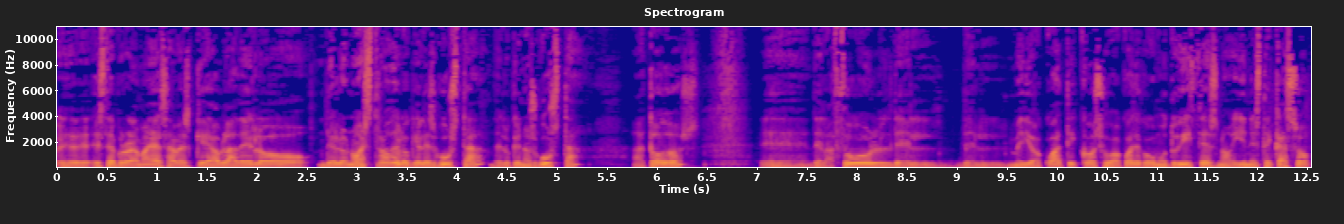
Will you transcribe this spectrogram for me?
eh, este programa ya sabes que habla de lo, de lo nuestro, de lo que les gusta, de lo que nos gusta a todos, eh, del azul, del, del medio acuático, subacuático, como tú dices, ¿no? Y en este caso,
